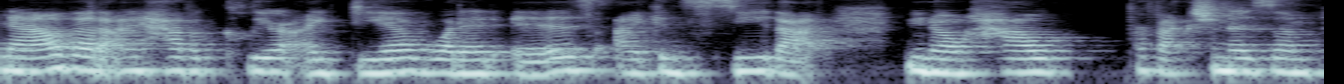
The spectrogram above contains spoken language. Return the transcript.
now that I have a clear idea of what it is, I can see that, you know, how perfectionism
